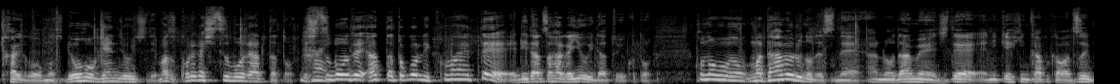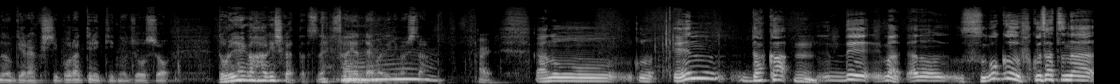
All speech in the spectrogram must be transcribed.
会合も両方現状維持で、まずこれが失望であったと。失望であったところに加えて離脱派が優位だということ。この、まあ、ダブルのですね、あの、ダメージで日経平均株価は随分の下落し、ボラティリティの上昇。ドル円が激しかったですね。3円台まで来ました。はい、あのー、この円高で、うん、まあ、あの、すごく複雑な、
